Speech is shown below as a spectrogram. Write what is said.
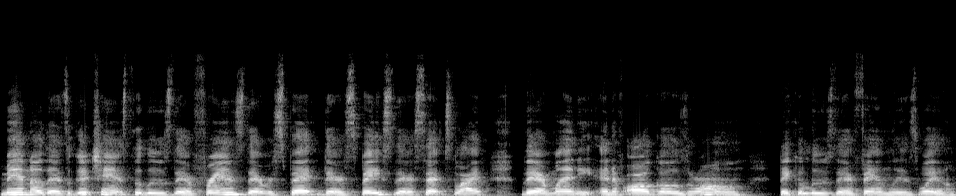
Men know there's a good chance to lose their friends their respect their space their sex life their money and if all goes wrong they could lose their family as well.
